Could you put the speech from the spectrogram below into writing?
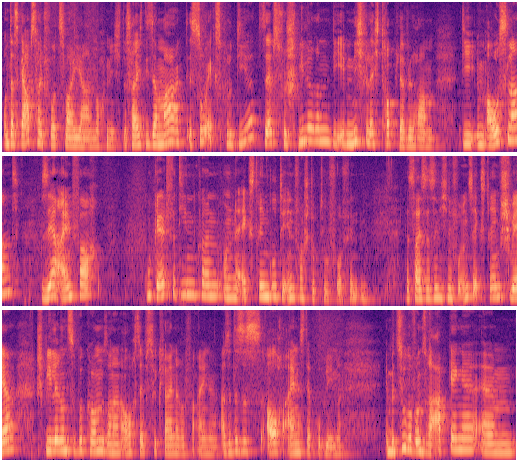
Und das gab es halt vor zwei Jahren noch nicht. Das heißt, dieser Markt ist so explodiert, selbst für Spielerinnen, die eben nicht vielleicht Top-Level haben, die im Ausland sehr einfach gut Geld verdienen können und eine extrem gute Infrastruktur vorfinden. Das heißt, es ist nicht nur für uns extrem schwer, Spielerinnen zu bekommen, sondern auch selbst für kleinere Vereine. Also das ist auch eines der Probleme. In Bezug auf unsere Abgänge, ähm,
